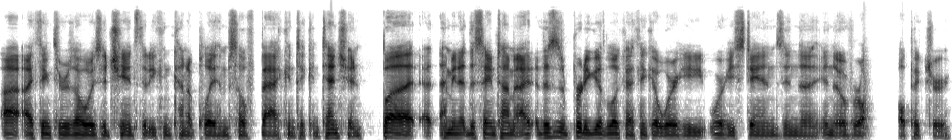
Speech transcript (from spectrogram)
I think there's always a chance that he can kind of play himself back into contention. But I mean, at the same time, I, this is a pretty good look. I think at where he where he stands in the in the overall picture.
